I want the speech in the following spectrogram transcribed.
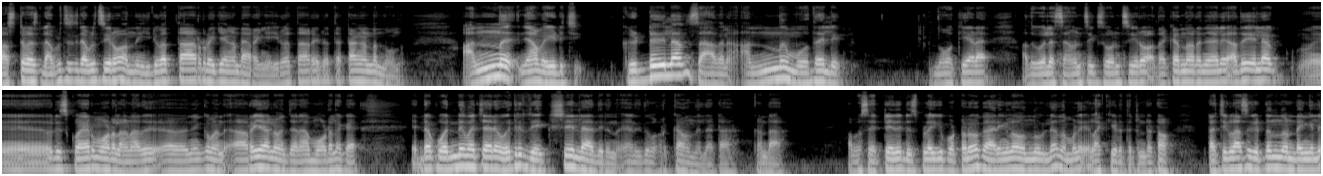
first first double six double zero അന്ന് ഇരുപത്താറ് രൂപയ്ക്ക് അങ്ങോട്ട് ഇറങ്ങി. ഇരുപത്താറ് ഇരുപത്തെട്ടാം കണ്ടെന്ന് തോന്നുന്നു. അന്ന് ഞാൻ മേടിച്ച്. കിടിലം സാധനം. അന്ന് മുതൽ നോക്കിയയുടെ അതുപോലെ സെവൻ സിക്സ് വൺ സീറോ അതൊക്കെ എന്ന് പറഞ്ഞാൽ അത് എല്ലാം ഒരു സ്ക്വയർ മോഡലാണ് അത് നിങ്ങൾക്ക് അറിയാമല്ലോ മച്ചാൻ ആ മോഡലൊക്കെ എന്റെ പൊന്ന് മച്ചാനെ ഒരു രക്ഷയില്ലാതിരുന്നു. ഇത് വർക്കാവുന്നില്ല കേട്ടാ കണ്ടാ? അപ്പോൾ സെറ്റ് ചെയ്ത് ഡിസ്പ്ലേക്ക് പൊട്ടലോ കാര്യങ്ങളോ ഒന്നുമില്ല. നമ്മൾ ഇളക്കിയെടുത്തിട്ടുണ്ട് കേട്ടോ ടച്ച് ഗ്ലാസ് കിട്ടുന്നുണ്ടെങ്കിൽ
